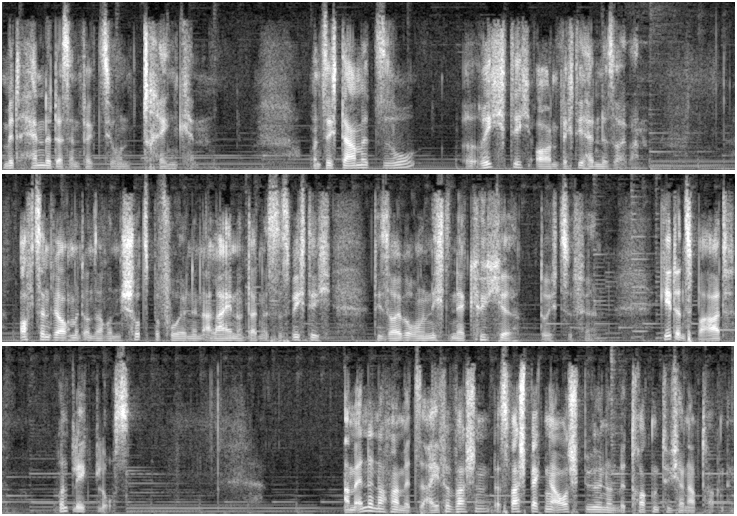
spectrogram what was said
mit Händedesinfektion tränken und sich damit so richtig ordentlich die Hände säubern. Oft sind wir auch mit unseren Schutzbefohlenen allein und dann ist es wichtig, die Säuberung nicht in der Küche durchzuführen. Geht ins Bad und legt los. Am Ende nochmal mit Seife waschen, das Waschbecken ausspülen und mit Trockentüchern abtrocknen.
